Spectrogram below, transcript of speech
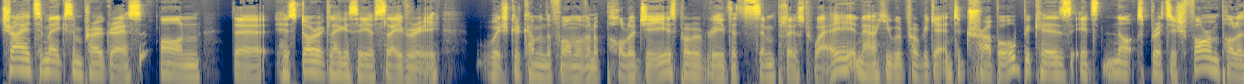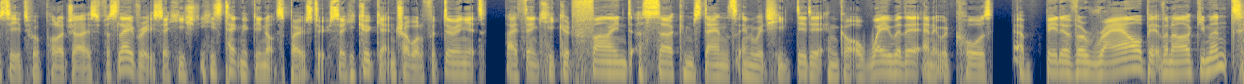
try to make some progress on the historic legacy of slavery which could come in the form of an apology, is probably the simplest way. Now, he would probably get into trouble because it's not British foreign policy to apologize for slavery. So he, he's technically not supposed to. So he could get in trouble for doing it. I think he could find a circumstance in which he did it and got away with it, and it would cause a bit of a row, a bit of an argument.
